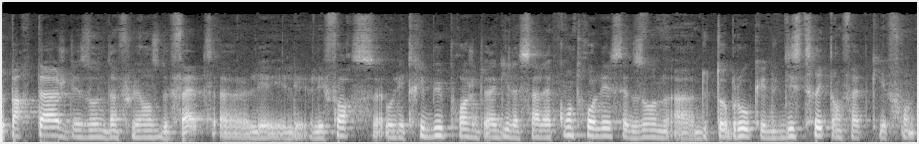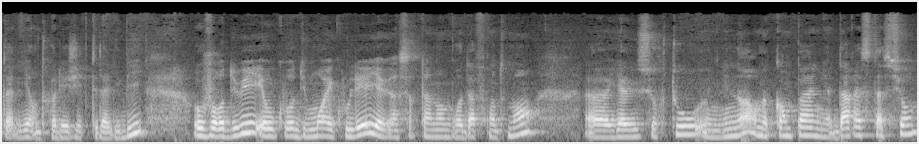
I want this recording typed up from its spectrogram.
partage des zones d'influence de fait. Euh, les, forces ou les tribus proches de Aguil Saleh contrôlaient cette zone euh, de Tobruk et du district en fait qui est frontalier entre l'Égypte et la Libye. Aujourd'hui et au cours du mois écoulé, il y a eu un certain nombre d'affrontements. Euh, il y a eu surtout une énorme campagne d'arrestation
